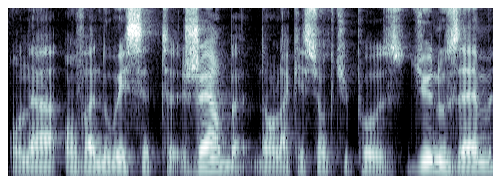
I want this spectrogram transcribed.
on, a, on va nouer cette gerbe dans la question que tu poses. Dieu nous aime.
